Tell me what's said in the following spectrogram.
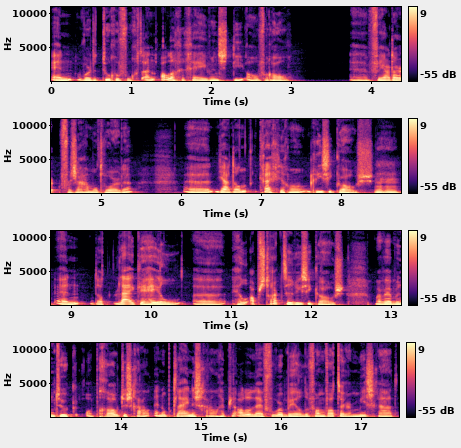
en worden toegevoegd aan alle gegevens die overal verder verzameld worden, uh, ja, dan krijg je gewoon risico's. Mm -hmm. En dat lijken heel, uh, heel abstracte risico's. Maar we hebben natuurlijk op grote schaal en op kleine schaal heb je allerlei voorbeelden van wat er misgaat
